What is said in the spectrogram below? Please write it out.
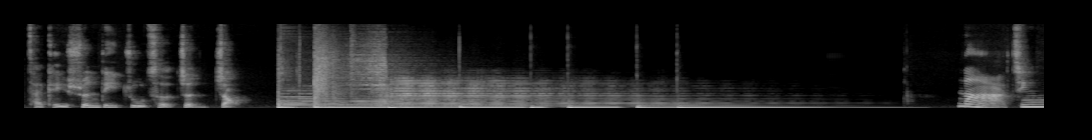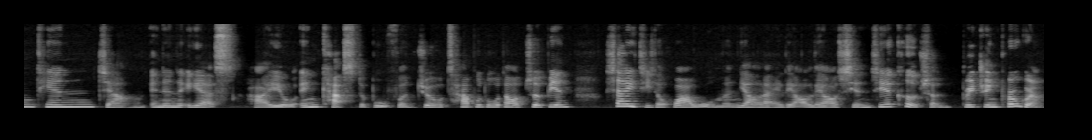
才可以顺利注册证照。那今天讲 NNAS 还有 NCAS 的部分就差不多到这边。下一集的话，我们要来聊聊衔接课程 Bridging Program。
